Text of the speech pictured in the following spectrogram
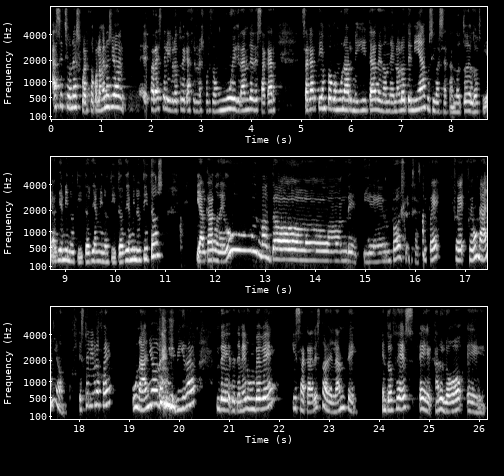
has hecho un esfuerzo. Por lo menos yo eh, para este libro tuve que hacer un esfuerzo muy grande de sacar, sacar tiempo como una hormiguita de donde no lo tenía, pues iba sacando todos los días, 10 minutitos, 10 minutitos, 10 minutitos. Y al cabo de un montón de tiempo, o sea, es que fue, fue, fue un año. Este libro fue un año de mi vida de, de tener un bebé y sacar esto adelante. Entonces, eh, claro, luego eh,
